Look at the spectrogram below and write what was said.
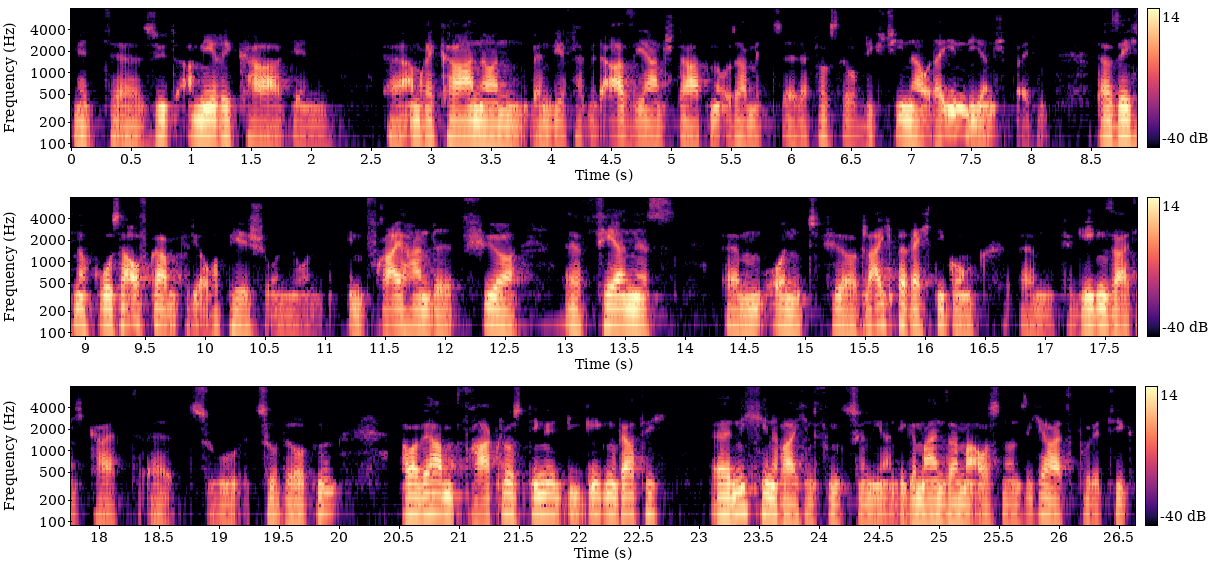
mit äh, Südamerika, den äh, Amerikanern, wenn wir vielleicht mit ASEAN-Staaten oder mit äh, der Volksrepublik China oder Indien sprechen. Da sehe ich noch große Aufgaben für die Europäische Union im Freihandel, für äh, Fairness ähm, und für Gleichberechtigung, ähm, für Gegenseitigkeit äh, zu, zu wirken. Aber wir haben fraglos Dinge, die gegenwärtig nicht hinreichend funktionieren. Die gemeinsame Außen- und Sicherheitspolitik,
